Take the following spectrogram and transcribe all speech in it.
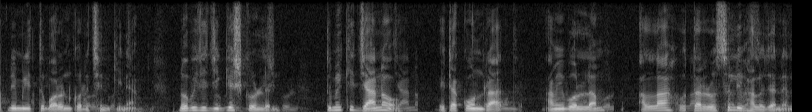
আপনি মৃত্যুবরণ করেছেন কিনা? নবীজি জিজ্ঞেস করলেন, তুমি কি জানো এটা কোন রাত? আমি বললাম, আল্লাহ ও তার রসুলই ভালো জানেন।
